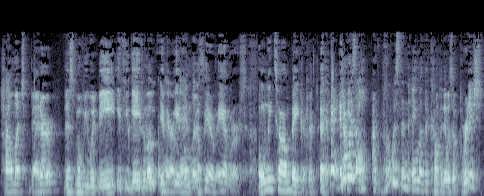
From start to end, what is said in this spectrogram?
how much better this movie would be if you gave him a, a pair you of gave him antlers. a pair of antlers, only Tom Baker. there was a what was the name of the company? There was a British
